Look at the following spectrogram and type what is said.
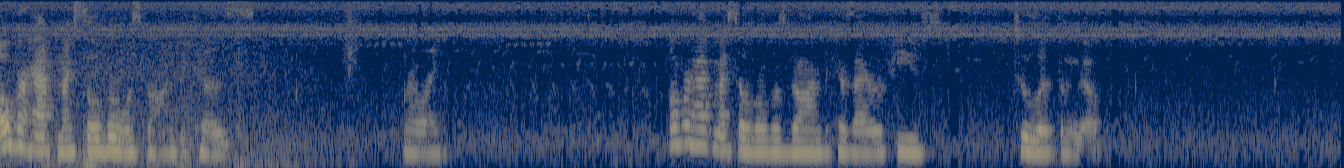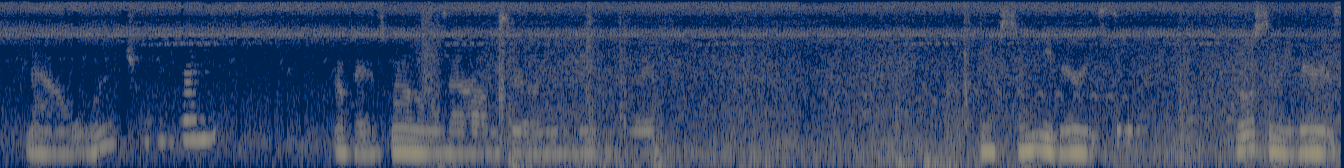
over half my silver was gone because, really, over half my silver was gone because I refused to let them go. Now, which one Okay, it's one of the ones that are obviously already moving They have so many berries. Oh, so many berries.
